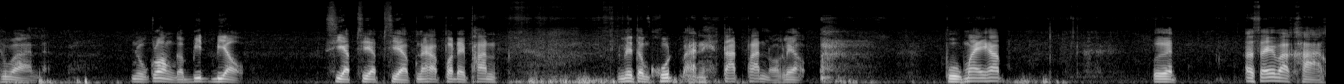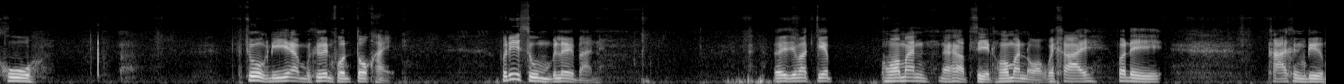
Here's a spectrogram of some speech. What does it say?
คือว่าแหละโยกล่องกับบิดเบี้ยว เสียบเสียบเสียบนะครับ พอได้พันไม่ต้องคุดบานนี้ตัดพันออกแล้ว ปลูกไม้ครับ เปิด อาศัยว่าขาคู่โชคดีนะเมื่อคืนฝนตกให้พอดีซุ่มไปเลยบานเอ้ยจะมาเก็บหัวมันนะครับเศษหัวมันออกไปขายพอได้ คาเครื่องดื่ม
